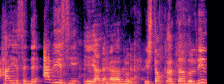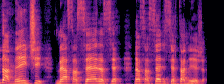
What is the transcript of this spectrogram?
Raíssa e de... Alice e Alejandro estão cantando lindamente nessa série, nessa série sertaneja.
